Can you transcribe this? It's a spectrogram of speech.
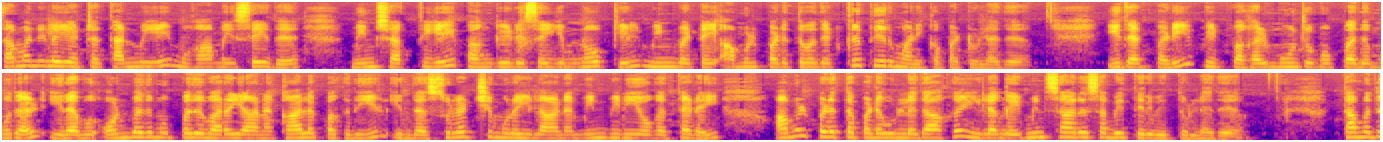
சமநிலையற்ற தன்மையை முகாமை செய்து மின் சக்தியை பங்கீடு செய்யும் நோக்கில் மின்வெட்டை அமுல்படுத்துவதற்கு தீர்மானிக்கப்பட்டுள்ளது. இதன்படி பிற்பகல் மூன்று முப்பது முதல் இரவு ஒன்பது முப்பது வரையான காலப்பகுதியில் இந்த சுழற்சி முறையிலான மின் விநியோக தடை அமுல்படுத்தப்பட உள்ளதாக இலங்கை மின்சார சபை தெரிவித்துள்ளது. தமது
